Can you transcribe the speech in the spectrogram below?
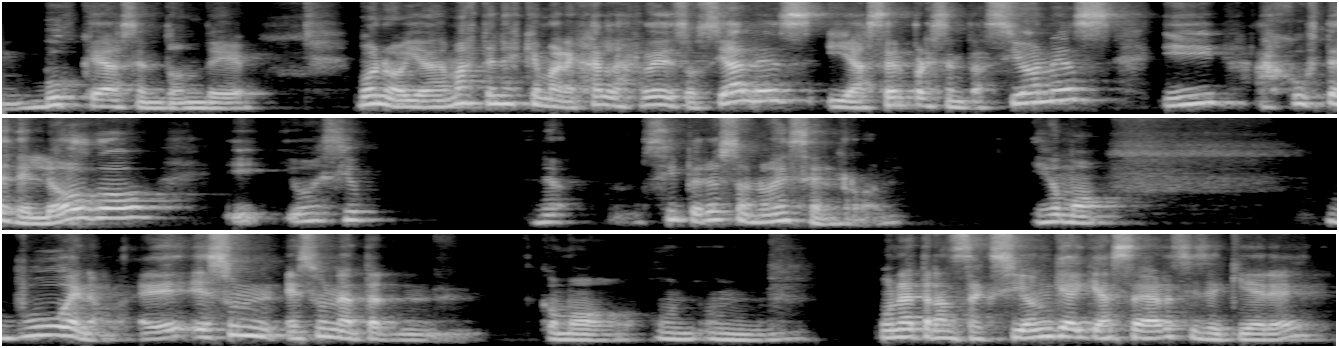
búsquedas en donde, bueno, y además tenés que manejar las redes sociales y hacer presentaciones y ajustes de logo. Y, vos decís, sí, pero eso no es el rol. Y como, bueno, es, un, es una como una transacción que hay que hacer, si se quiere,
